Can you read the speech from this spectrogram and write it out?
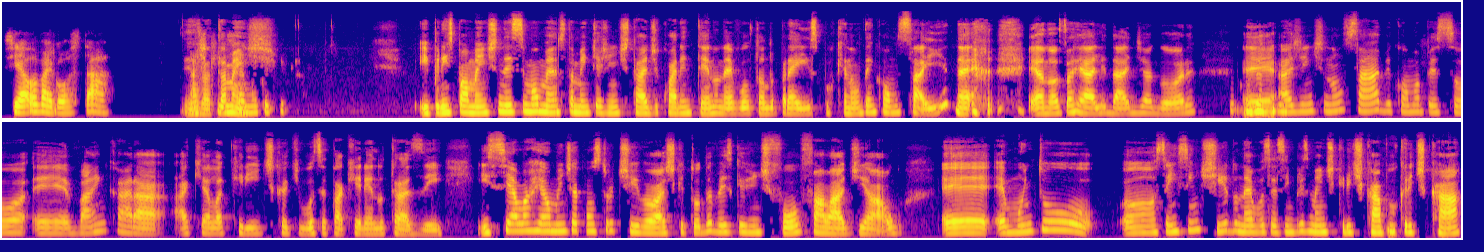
se ela vai gostar. Exatamente. É muito eficaz. E principalmente nesse momento também que a gente está de quarentena, né? Voltando para isso, porque não tem como sair, né? É a nossa realidade agora. É, a gente não sabe como a pessoa é, vai encarar aquela crítica que você está querendo trazer e se ela realmente é construtiva. Eu acho que toda vez que a gente for falar de algo, é, é muito uh, sem sentido, né? Você simplesmente criticar por criticar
